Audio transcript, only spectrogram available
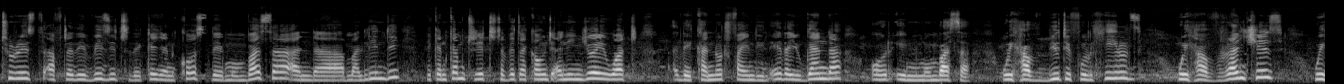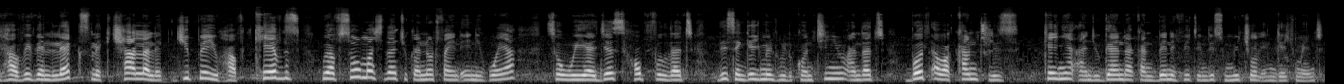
tourists, after they visit the Kenyan coast, the Mombasa and uh, Malindi, they can come to Taveta County and enjoy what they cannot find in either Uganda or in Mombasa. We have beautiful hills, we have ranches, we have even lakes, like Chala, like Jipe, you have caves. We have so much that you cannot find anywhere. So we are just hopeful that this engagement will continue and that both our countries, Kenya and Uganda, can benefit in this mutual engagement.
